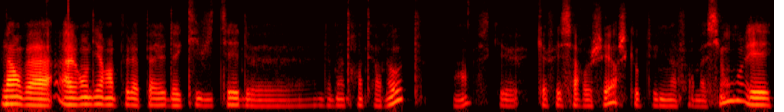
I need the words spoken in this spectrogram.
Là, on va agrandir un peu la période d'activité de, notre internaute, hein, qui a fait sa recherche, qui a obtenu une information, et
